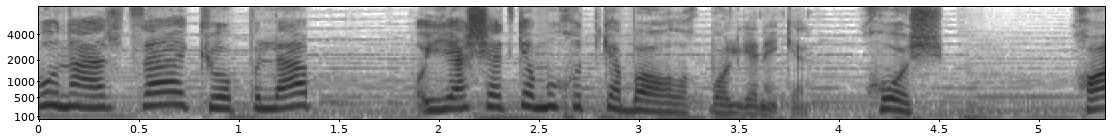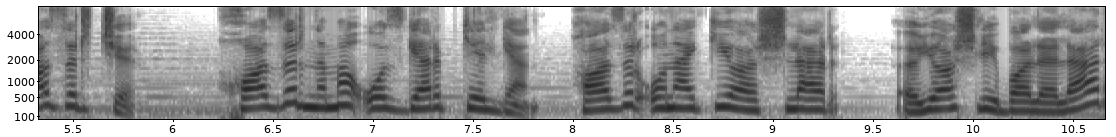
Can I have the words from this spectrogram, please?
bu narsa ko'plab yashayotgan muhitga bog'liq bo'lgan ekan. Xo'sh hozirchi hozir nima o'zgarib kelgan? Hozir o'n ikki yoshlar e, yoshli bolalar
